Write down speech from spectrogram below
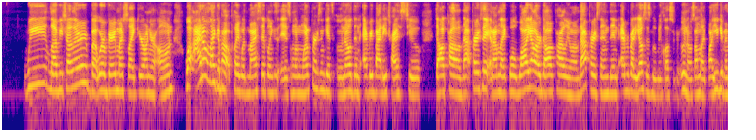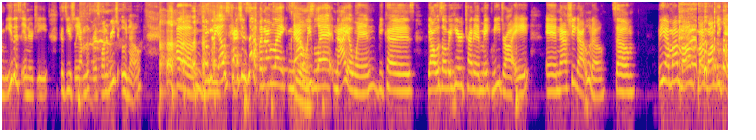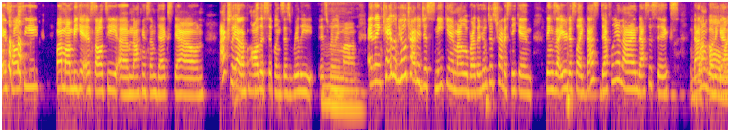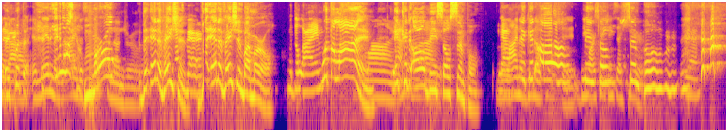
we love each other, but we're very much like you're on your own. What I don't like about playing with my siblings is when one person gets Uno, then everybody tries to dogpile on that person, and I'm like, well, while y'all are dogpiling on that person, then everybody else is moving closer to Uno. So I'm like, why are you giving me this energy? Because usually I'm the first one to reach Uno um, somebody else catches up, and I'm like, now Feels. we've let Naya win because y'all was over here trying to make me draw eight, and now she got Uno. So, but yeah, my mom, my mom be getting salty. My mom be getting salty, um, knocking some decks down. Actually, out of all the siblings, it's really it's really mom. Mm. And then Caleb, he'll try to just sneak in my little brother. He'll just try to sneak in things that you're just like, that's definitely a nine, that's a six. That don't go oh together. They put the- and then the You know what? nine to six Merle? conundrum. The innovation, the innovation by Merle With the line. with the line. Line. Yeah. It could all be so simple. The Yeah. line of It could all be so Demarcation said here. simple. Yeah.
